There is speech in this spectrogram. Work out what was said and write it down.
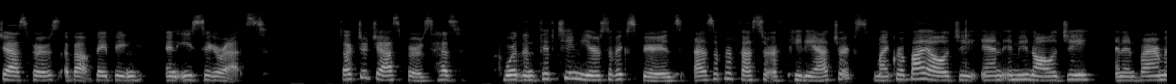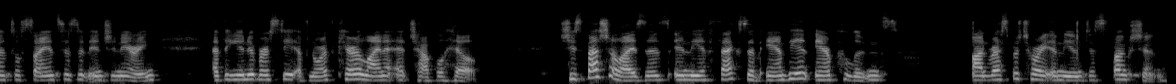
Jaspers about vaping and e-cigarettes. Dr. Jaspers has more than 15 years of experience as a professor of pediatrics, microbiology, and immunology and environmental sciences and engineering at the University of North Carolina at Chapel Hill. She specializes in the effects of ambient air pollutants on respiratory immune dysfunction,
